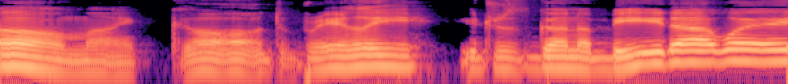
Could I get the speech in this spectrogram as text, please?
Oh my god, really? You're just gonna be that way?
